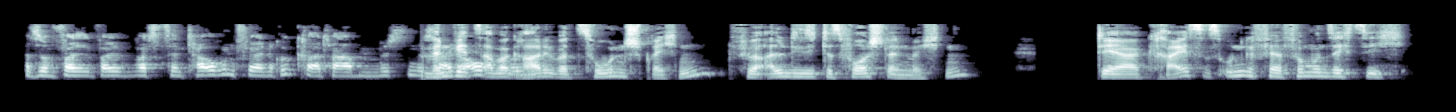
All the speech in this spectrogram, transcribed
also weil, weil was Zentauren für ein Rückgrat haben müssen. Wenn halt wir jetzt aber gerade über Zonen sprechen, für alle, die sich das vorstellen möchten, der Kreis ist ungefähr 65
